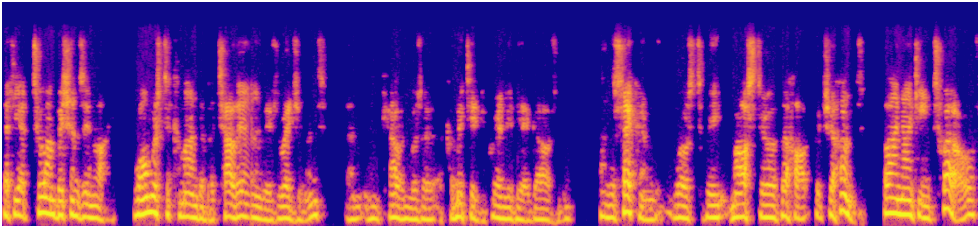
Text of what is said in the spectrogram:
that he had two ambitions in life. One was to command a battalion of his regiment, and, and Cavan was a, a committed Grenadier Guardsman. And the second was to be master of the Hertfordshire Hunt. By 1912,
